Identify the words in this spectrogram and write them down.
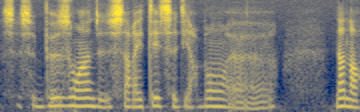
ce, ce besoin de s'arrêter, de se dire bon, euh, non, non,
